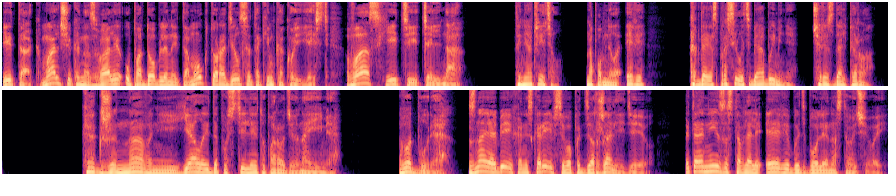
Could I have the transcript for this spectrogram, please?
«Итак, мальчика назвали уподобленный тому, кто родился таким, какой есть. Восхитительно!» «Ты не ответил», — напомнила Эви, когда я спросила тебя об имени через Даль Перо. Как же Навани и Ялой допустили эту пародию на имя? Вот буря. Зная обеих, они, скорее всего, поддержали идею. Это они заставляли Эви быть более настойчивой.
